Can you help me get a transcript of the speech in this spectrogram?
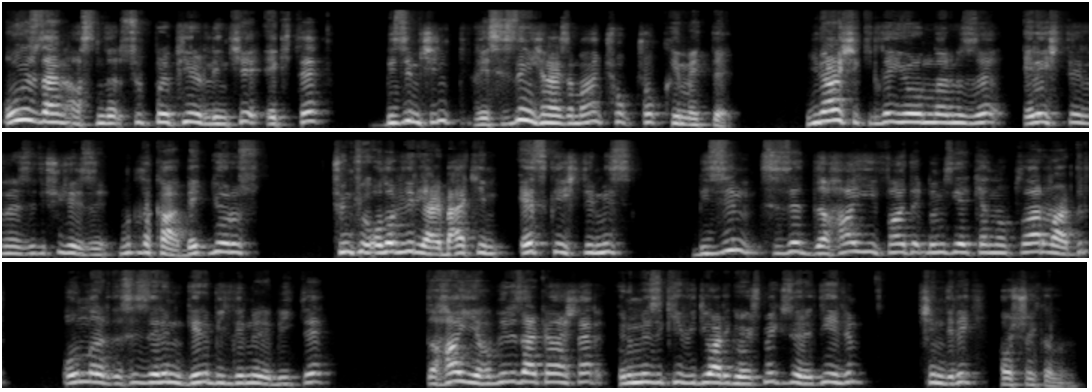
O yüzden aslında Super Peer linki ekte bizim için ve sizin için aynı zamanda çok çok kıymetli. Yine aynı şekilde yorumlarınızı, eleştirilerinizi, düşüncelerinizi mutlaka bekliyoruz. Çünkü olabilir yani belki es geçtiğimiz bizim size daha iyi ifade etmemiz gereken noktalar vardır. Onları da sizlerin geri bildirimleriyle birlikte daha iyi yapabiliriz arkadaşlar. Önümüzdeki videolarda görüşmek üzere diyelim. Şimdilik hoşçakalın.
